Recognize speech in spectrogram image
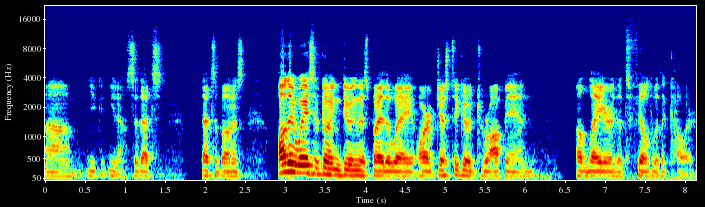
Um, you can, you know, so that's that's a bonus. Other ways of going doing this, by the way, are just to go drop in a layer that's filled with a color.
